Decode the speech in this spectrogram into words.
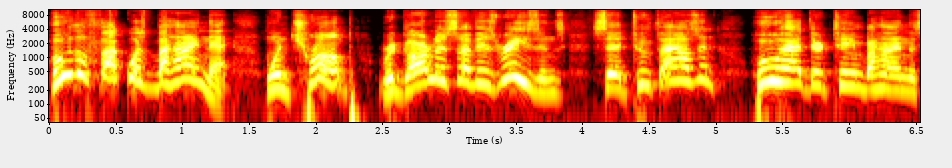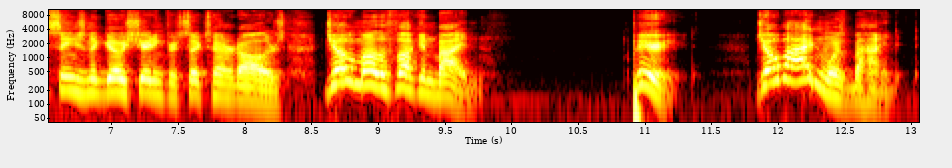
Who the fuck was behind that? When Trump, regardless of his reasons, said 2000, who had their team behind the scenes negotiating for $600? Joe motherfucking Biden. Period. Joe Biden was behind it.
